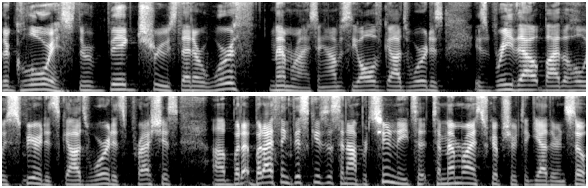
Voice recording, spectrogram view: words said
They're glorious. They're big truths that are worth memorizing. Obviously, all of God's word is, is breathed out by the Holy Spirit. It's God's word, it's precious. Uh, but, but I think this gives us an opportunity to, to memorize Scripture together. And so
